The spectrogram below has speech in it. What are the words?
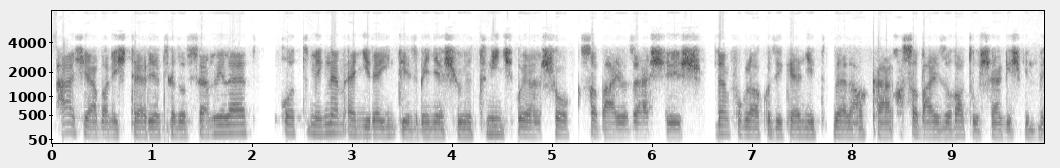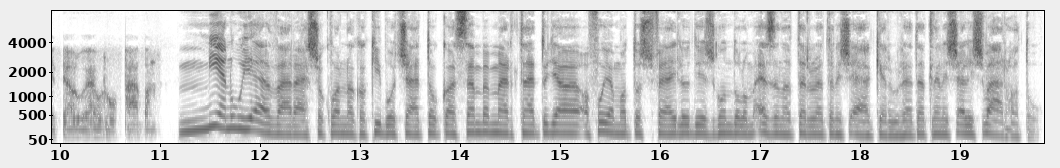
Ázsiában is terjedt ez a szemlélet, ott még nem ennyire intézményesült, nincs olyan sok szabályozás, és nem foglalkozik ennyit vele akár a szabályozó hatóság is, mint például Európában. Milyen új elvárások vannak a kibocsátókkal szemben, mert hát ugye a folyamatos fejlődés gondolom ezen a területen is elkerülhetetlen, és el is várható.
